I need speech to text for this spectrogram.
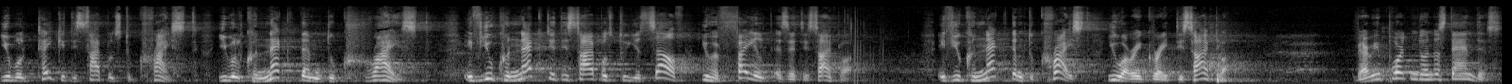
you will take your disciples to Christ. You will connect them to Christ. If you connect your disciples to yourself, you have failed as a discipler. If you connect them to Christ, you are a great discipler. Very important to understand this.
